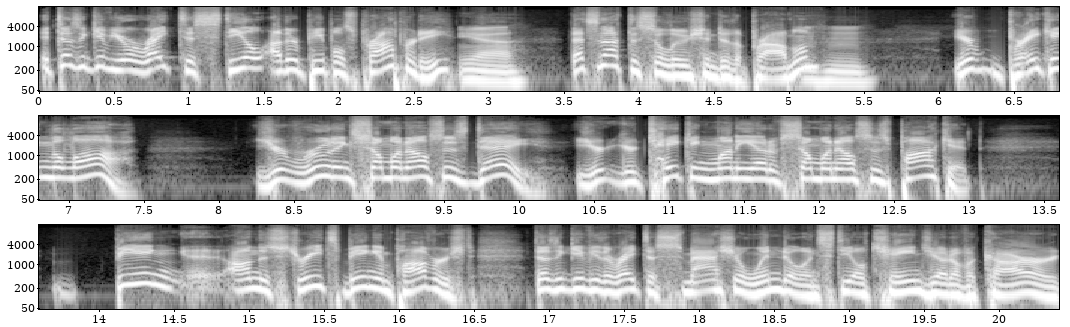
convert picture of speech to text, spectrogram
it doesn't give you a right to steal other people's property. Yeah. That's not the solution to the problem. Mm-hmm. You're breaking the law. You're ruining someone else's day. You're you're taking money out of someone else's pocket. Being uh, on the streets, being impoverished, doesn't give you the right to smash a window and steal change out of a car or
